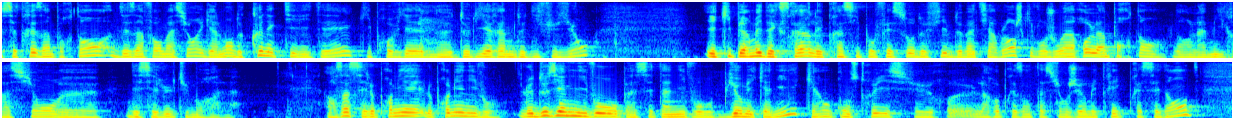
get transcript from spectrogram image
c'est très important, des informations également de connectivité qui proviennent de l'IRM de diffusion et qui permet d'extraire les principaux faisceaux de fibres de matière blanche qui vont jouer un rôle important dans la migration euh, des cellules tumorales. Alors ça, c'est le premier, le premier niveau. Le deuxième niveau, ben, c'est un niveau biomécanique. Hein. on construit sur euh, la représentation géométrique précédente euh,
